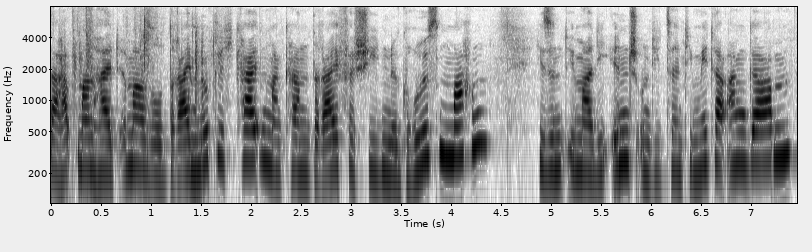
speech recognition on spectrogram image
Da hat man halt immer so drei Möglichkeiten. Man kann drei verschiedene Größen machen. Hier sind immer die Inch- und die Zentimeterangaben,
